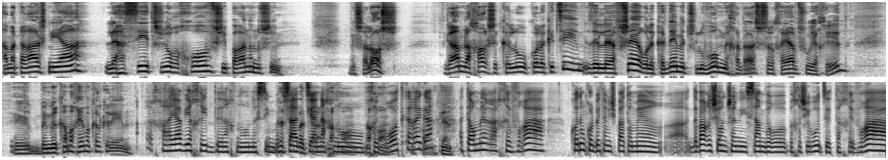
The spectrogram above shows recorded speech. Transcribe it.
המטרה השנייה, להסיט שיעור החוב שיפרען הנושים. ושלוש, גם לאחר שכלו כל הקיצים, זה לאפשר או לקדם את שילובו מחדש של חייב שהוא יחיד. אה, במרקם החיים הכלכליים. חייב יחיד אנחנו נשים בצד, נשים בצד כי אנחנו נכון, חברות נכון, כרגע. נכון, כן. אתה אומר, החברה, קודם כל בית המשפט אומר, הדבר ראשון שאני שם בחשיבות זה את החברה,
